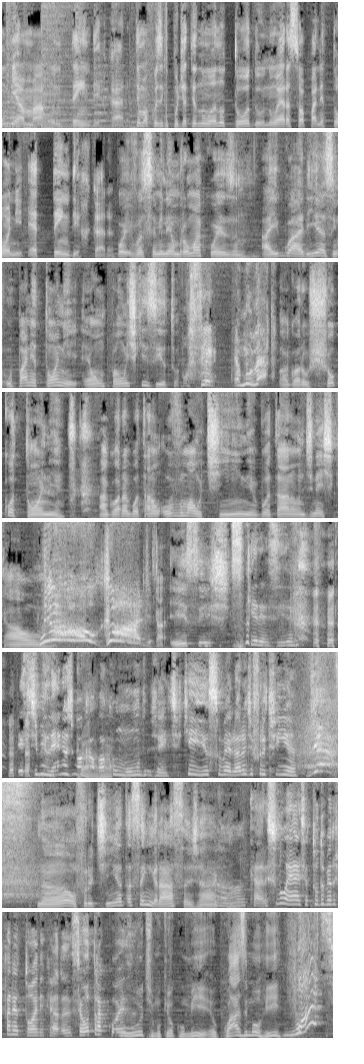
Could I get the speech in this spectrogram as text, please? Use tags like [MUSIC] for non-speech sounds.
o Miamá, o Entender, cara. Tem uma coisa que podia ter no ano todo, não era só panetone, é tender, cara. Pô, e você me lembrou uma coisa. A iguaria, assim, o panetone é um pão esquisito. Você é moleque! Agora o chocotone. Agora botaram ovo maltine, botaram de Nescau. God! Ah, Esses. Que heresia. [LAUGHS] Esses milênios vão Caraca. acabar com o mundo, gente. Que isso, melhora de frutinha. Não, frutinha tá sem graça já. Não, cara, isso não é, isso é tudo menos panetone, cara. Isso é outra O coisa. último que eu comi, eu quase morri.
